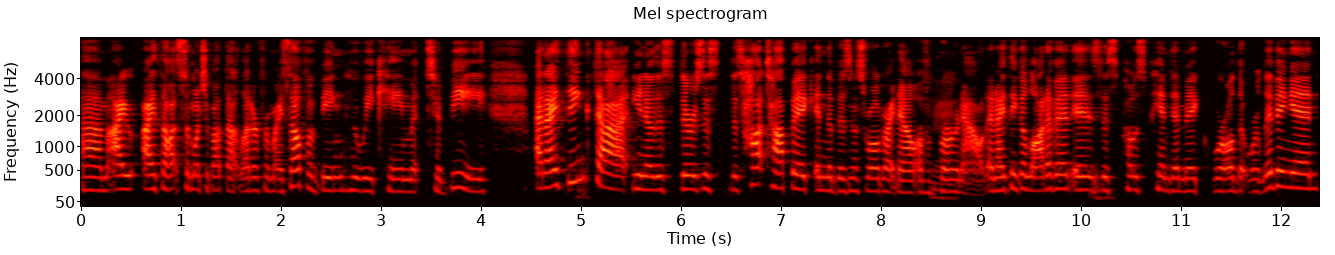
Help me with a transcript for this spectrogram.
um, I, I thought so much about that letter for myself of being who we came to be. And I think that, you know, this, there's this, this hot topic in the business world right now of mm. burnout. And I think a lot of it is mm. this post pandemic world that we're living in,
